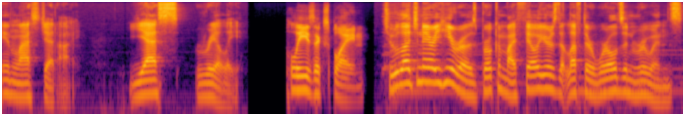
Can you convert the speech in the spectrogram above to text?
in Last Jedi. Yes, really. Please explain. Two legendary heroes broken by failures that left their worlds in ruins.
